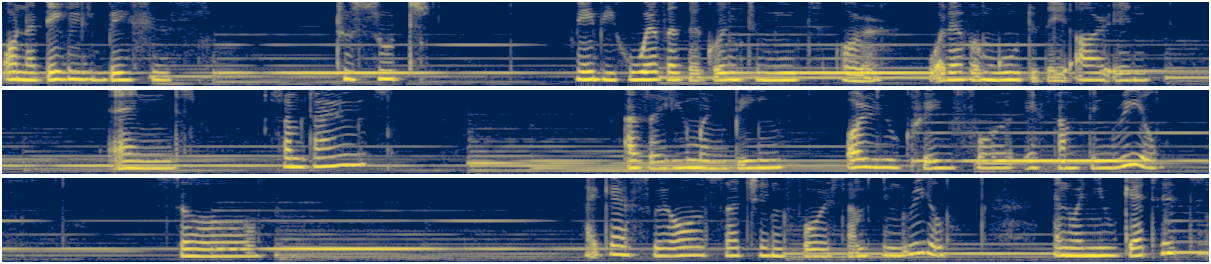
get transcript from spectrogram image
on a daily basis to suit maybe whoever they're going to meet or whatever mood they are in. And sometimes, as a human being, all you crave for is something real. So, I guess we're all searching for something real. And when you get it,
